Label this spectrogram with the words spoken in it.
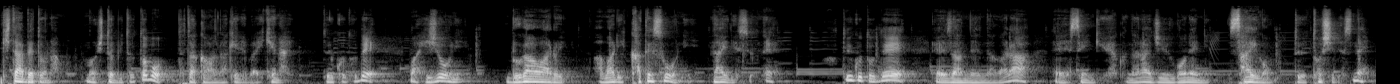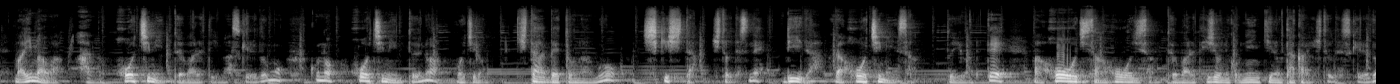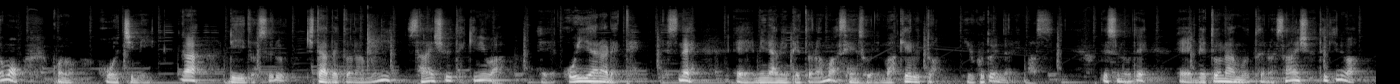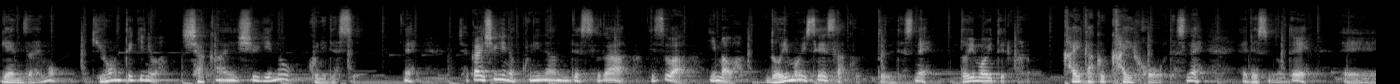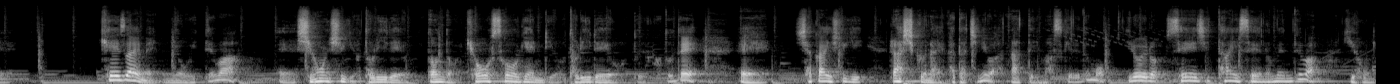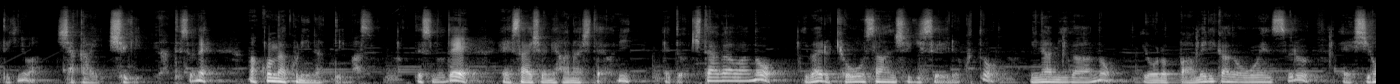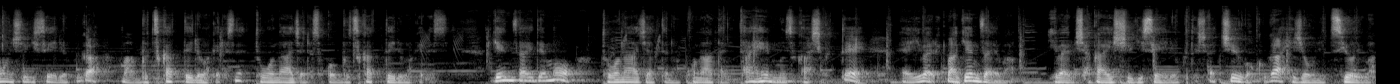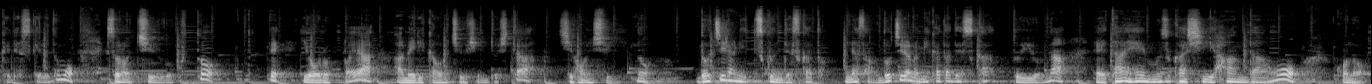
北ベトナムの人々とも戦わなければいけない。ということで、まあ、非常に分が悪い。あまり勝てそうにないですよね。ということで、えー、残念ながら、えー、1975年にサイゴンという都市ですね。まあ今は、あの、ホーチミンと呼ばれていますけれども、このホーチミンというのはもちろん北ベトナムを指揮した人ですね。リーダーがホーチミンさんと言われて、まあ、ホージさん、ホージさんと呼ばれて非常にこう人気の高い人ですけれども、このホーチミンがリードする北ベトナムに最終的には追いやられてですね、南ベトナムは戦争に負けるということになります。ですので、えベトナムというのは最終的には現在も基本的には社会主義の国です。ね、社会主義の国なんですが、実は今はドイモイ政策というですね、ドイモイというのは改革開放ですね。ですので、えー、経済面においては、え、資本主義を取り入れよう。どんどん競争原理を取り入れようということで、え、社会主義らしくない形にはなっていますけれども、いろいろ政治体制の面では基本的には社会主義なんですよね。まあ、こんな国になっています。ですので、最初に話したように、えっと、北側のいわゆる共産主義勢力と南側のヨーロッパ、アメリカが応援する資本主義勢力が、まあ、ぶつかっているわけですね。東南アジアでそこをぶつかっているわけです。現在でも東南アジアっていうのはこのあたり大変難しくて、いわゆる、まあ現在はいわゆる社会主義勢力としては中国が非常に強いわけですけれども、その中国と、で、ヨーロッパやアメリカを中心とした資本主義のどちらにつくんですかと、皆さんはどちらの味方ですかというような、え大変難しい判断を、この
